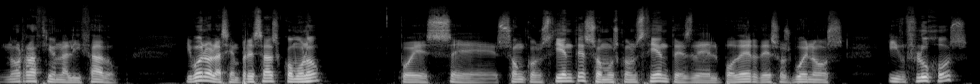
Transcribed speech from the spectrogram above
no, racionalizado. Y bueno, las empresas, como no, pues eh, son conscientes, somos conscientes del poder de esos buenos influjos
